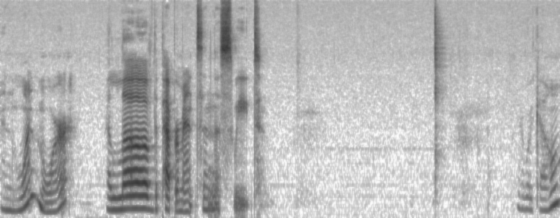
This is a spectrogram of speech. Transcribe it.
And one more. I love the peppermints in this suite. There we go.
